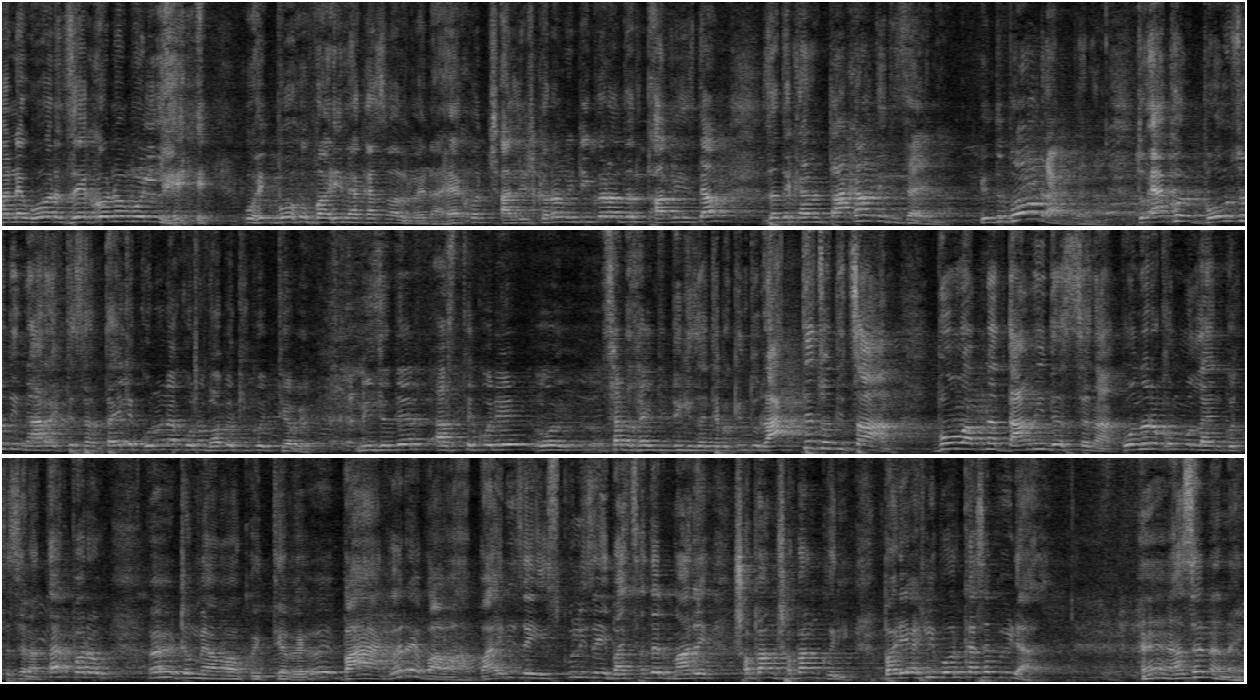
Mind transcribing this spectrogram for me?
মানে ওর যে কোনো মূল্যে ওই বউ বাড়ি রাখা চলবে না। এখন সালিশ করো, মিটিং করো, তো তাবিজ দাও, যাতে কারণ টাকাও দিতে চায় না। কিন্তু বউ রাখবে না। তো এখন বউ যদি না রাখতে চান তাইলে কোনো না কোনোভাবে কি করতে হবে? নিজেদের আস্তে করে ওই সাইডের দিকে যাইতে হবে। কিন্তু রাখতে যদি চান, বউ আপনার দামই দিচ্ছে না, কোনো রকম মূল্যায়ন করতেছে না, তারপরেও একটু মেমা করতে হবে। ওই বাঘ রে বাবা, বাইরে যে স্কুলে যে বাচ্চাদের মারে, সপাং সপাং করি। বাড়ি আসলে বউর কাছে বিড়াল হ্যাঁ আছে না নাই?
